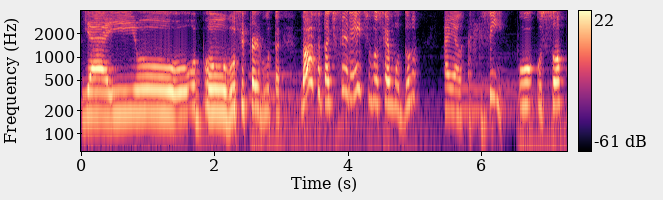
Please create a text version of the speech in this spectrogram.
E aí o, o, o Luffy pergunta: Nossa, tá diferente, você mudou? Aí ela, sim, o, o Sop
